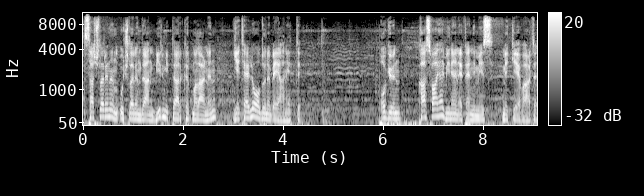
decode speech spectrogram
saçlarının uçlarından bir miktar kırpmalarının yeterli olduğunu beyan etti. O gün kasvaya binen Efendimiz Mekke'ye vardı.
